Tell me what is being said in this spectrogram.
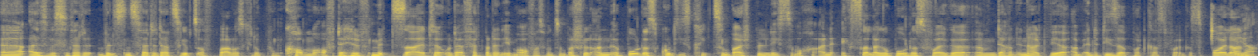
Äh, alles Wissenswerte, Wissenswerte dazu gibt es auf bahnhofskino.com auf der Hilf-Mit-Seite und da erfährt man dann eben auch, was man zum Beispiel an äh, Bonus-Goodies kriegt. Zum Beispiel nächste Woche eine extra lange Bonusfolge, ähm, deren Inhalt wir am Ende dieser Podcast-Folge spoilern. Ja.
